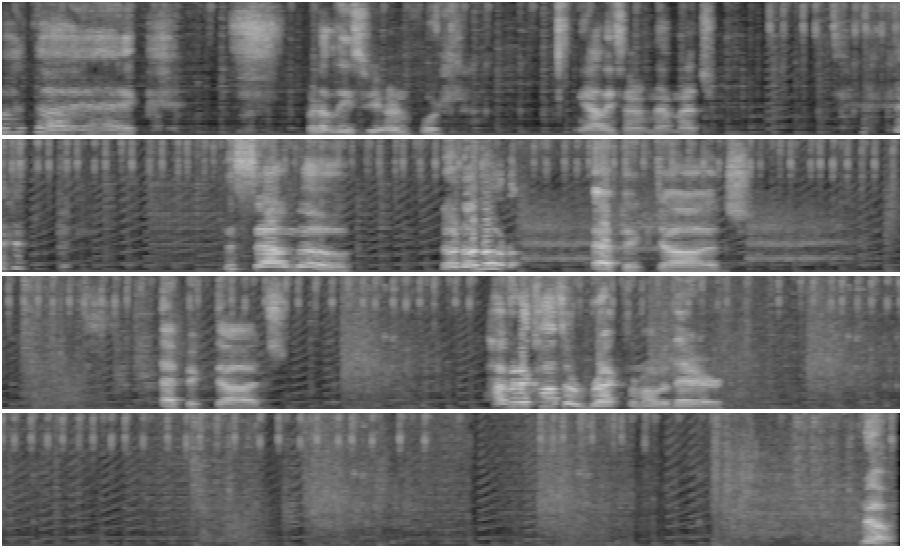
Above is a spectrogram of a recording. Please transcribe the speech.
What the heck? But at least we earned four... Yeah, at least I earned that much. the sound though! No, no, no, no! Epic dodge. Epic dodge. How could I cause a wreck from over there? No.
